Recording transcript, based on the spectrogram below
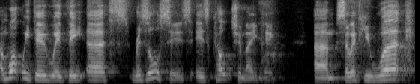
And what we do with the Earth's resources is culture making. Um, so if you work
